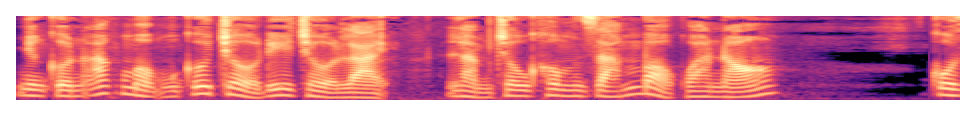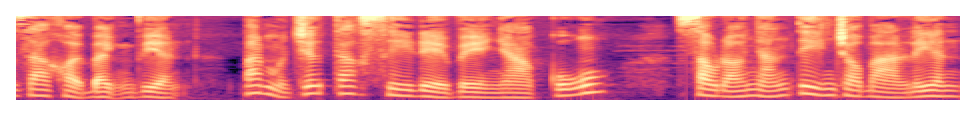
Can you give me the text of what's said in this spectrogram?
Nhưng cơn ác mộng cứ trở đi trở lại, Làm Châu không dám bỏ qua nó. Cô ra khỏi bệnh viện, Bắt một chiếc taxi để về nhà cũ, Sau đó nhắn tin cho bà Liên.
